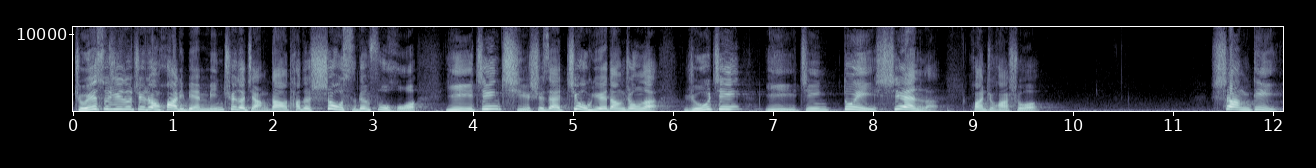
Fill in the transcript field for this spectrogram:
主耶稣基督这段话里边明确的讲到，他的受死跟复活已经启示在旧约当中了，如今已经兑现了。换句话说，上帝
